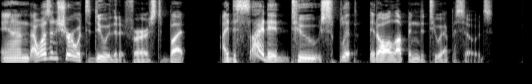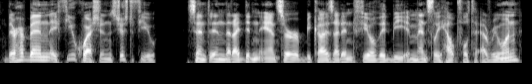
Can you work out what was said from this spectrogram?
and I wasn't sure what to do with it at first, but I decided to split it all up into two episodes. There have been a few questions, just a few, sent in that I didn't answer because I didn't feel they'd be immensely helpful to everyone.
